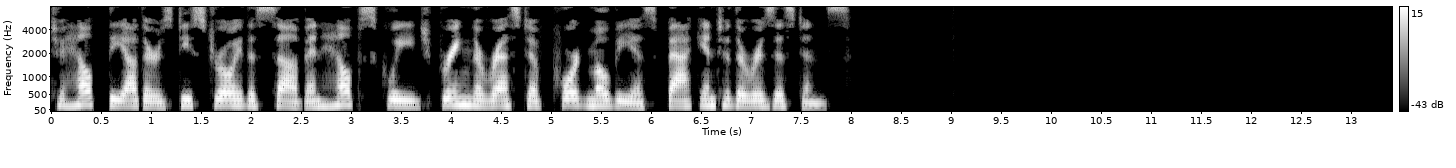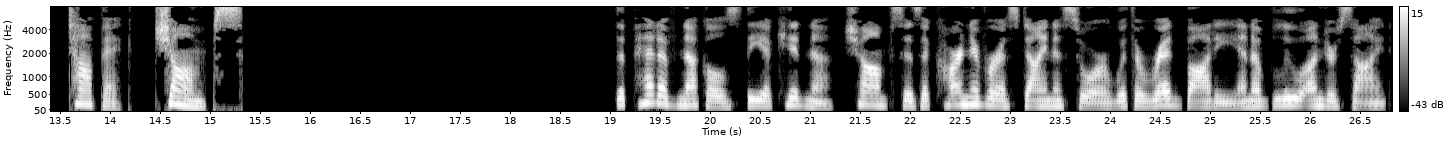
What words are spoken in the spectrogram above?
to help the others destroy the sub and help Squeege bring the rest of Port Mobius back into the Resistance. Chomps The pet of Knuckles the echidna, Chomps is a carnivorous dinosaur with a red body and a blue underside.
